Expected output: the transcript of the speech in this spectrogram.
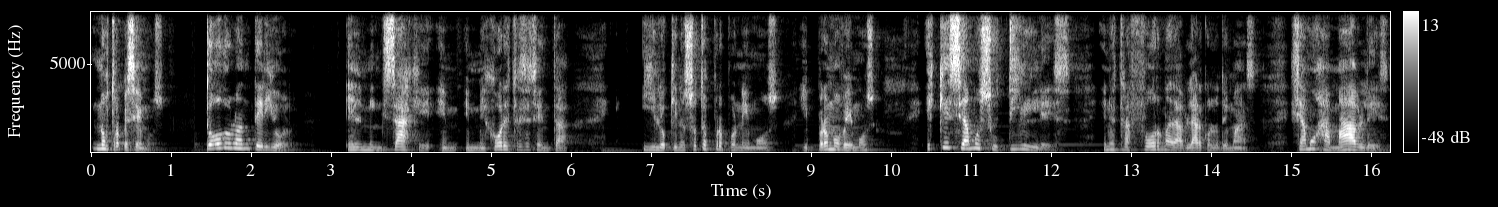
nos tropecemos. Todo lo anterior, el mensaje en, en Mejores 360 y lo que nosotros proponemos y promovemos es que seamos sutiles en nuestra forma de hablar con los demás, seamos amables,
